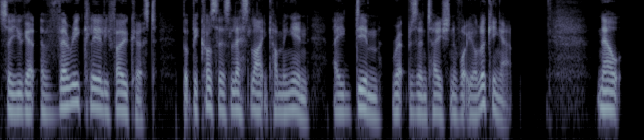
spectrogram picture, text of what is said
So you get a very clearly focused but because there's less light coming in, a dim representation of what you're looking at. Now,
